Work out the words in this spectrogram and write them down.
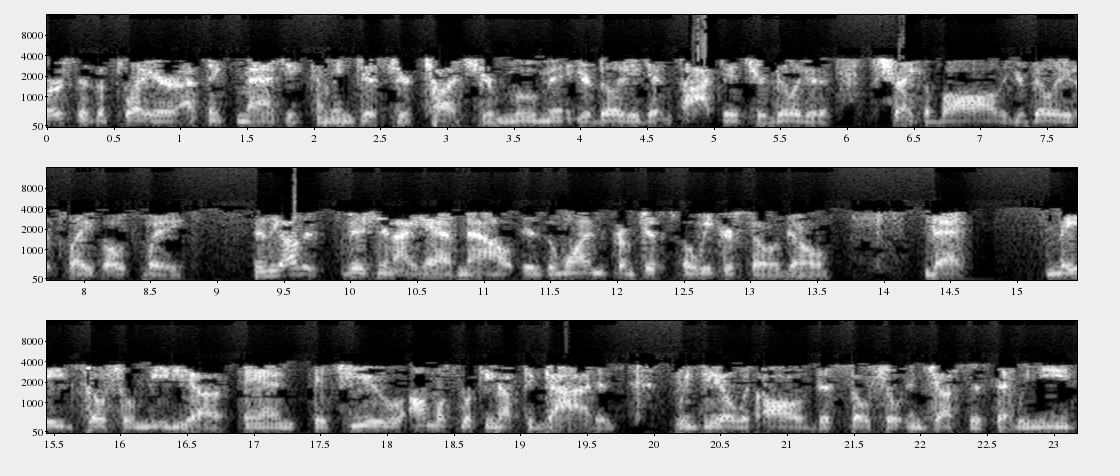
first as a player, I think magic. I mean, just your touch, your movement, your ability to get in pockets, your ability to strike the ball, your ability to play both ways. Then the other vision I have now is the one from just a week or so ago that made social media and it's you almost looking up to God as we deal with all of this social injustice that we need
